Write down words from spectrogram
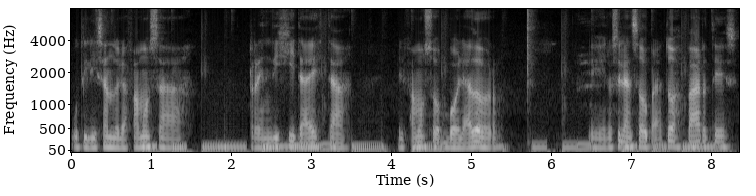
utilizando la famosa rendijita esta, el famoso volador, eh, los he lanzado para todas partes,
